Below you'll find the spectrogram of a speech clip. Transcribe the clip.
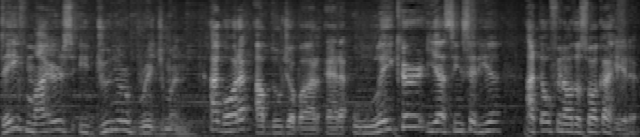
Dave Myers e Junior Bridgman. Agora, Abdul-Jabbar era um Laker e assim seria até o final da sua carreira.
